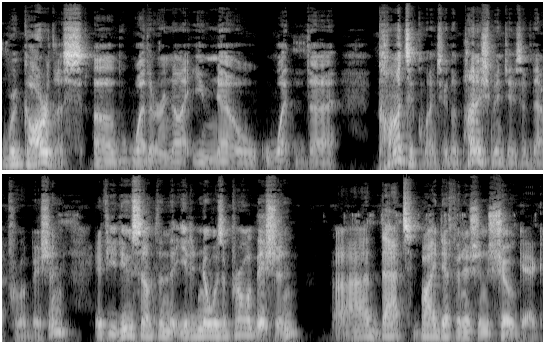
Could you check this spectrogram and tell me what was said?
regardless of whether or not you know what the consequence or the punishment is of that prohibition, if you do something that you didn't know was a prohibition, uh, that's by definition shogeg.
